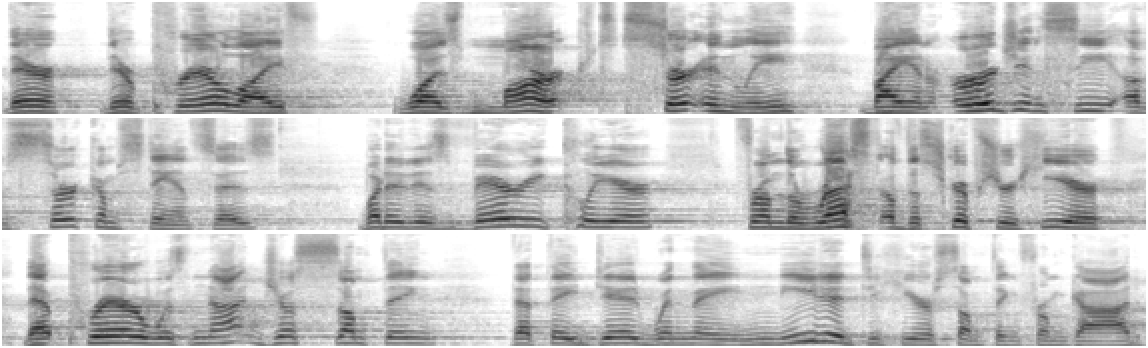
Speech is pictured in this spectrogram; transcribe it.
Their, their prayer life was marked certainly by an urgency of circumstances, but it is very clear from the rest of the scripture here that prayer was not just something that they did when they needed to hear something from God,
